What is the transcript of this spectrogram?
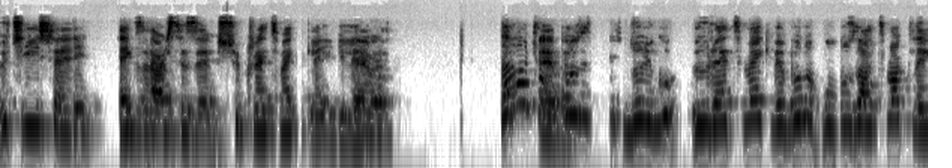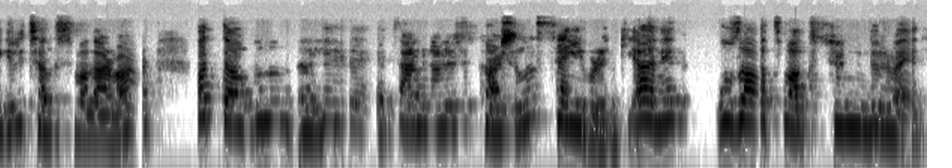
üç iyi şey egzersizi şükretmekle ilgili. evet, Daha çok evet. pozitif duygu üretmek ve bunu uzatmakla ilgili çalışmalar var. Hatta bunun e, terminolojik karşılığı savoring yani uzatmak, sündürmek.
